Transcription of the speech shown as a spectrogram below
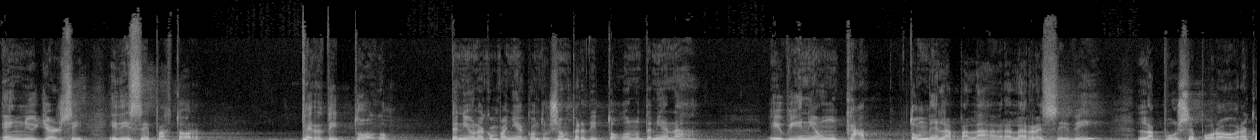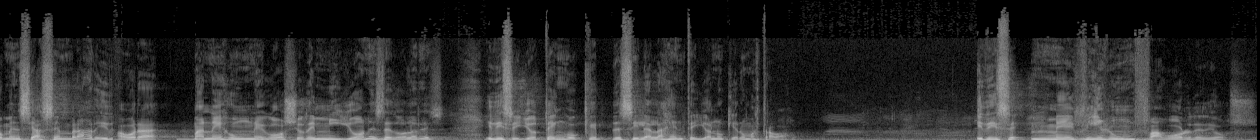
en New Jersey y dice, pastor, perdí todo. Tenía una compañía de construcción, perdí todo, no tenía nada. Y vine a un CAP, tomé la palabra, la recibí, la puse por obra, comencé a sembrar y ahora manejo un negocio de millones de dólares y dice, yo tengo que decirle a la gente, yo no quiero más trabajo. Y dice, me vino un favor de Dios.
